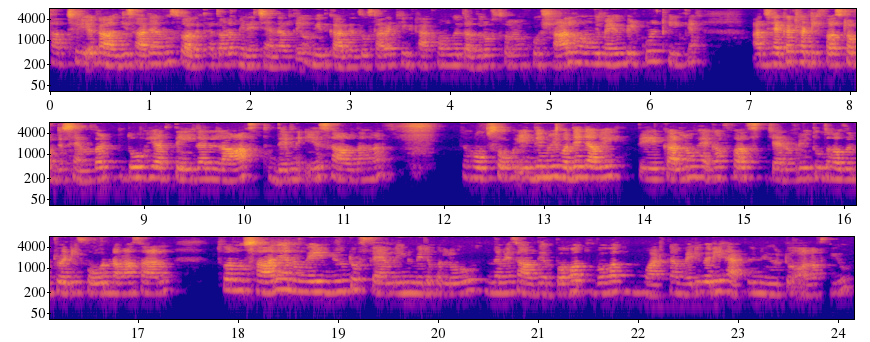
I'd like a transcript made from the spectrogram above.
ਸਤਿ ਸ਼੍ਰੀ ਅਕਾਲ ਜੀ ਸਾਰਿਆਂ ਨੂੰ, ਸਵਾਗਤ ਹੈ ਤੁਹਾਡਾ ਮੇਰੇ ਚੈਨਲ ਤੇ। ਉਮੀਦ ਕਰਦੇ ਤੁਸੀਂ ਸਾਰੇ ਠੀਕ ਠਾਕ ਹੋਵੋਗੇ, ਤੰਦਰੁਸਤ ਹੋਵੋਗੇ, ਖੁਸ਼ਹਾਲ ਹੋਵੋਗੇ। ਮੈਂ ਵੀ ਬਿਲਕੁਲ ਠੀਕ ਹੈ। ਅੱਜ ਹੈਗਾ 31st ਆਫ ਦਸੰਬਰ 2023 ਦਾ ਲਾਸਟ ਦਿਨ ਇਸ ਸਾਲ ਦਾ, ਹਨਾ? ਤੇ ਹੋਪ ਸੋ ਇਹ ਦਿਨ ਵੀ ਵਧੇ ਜਾਵੇ ਤੇ ਕੱਲ ਨੂੰ ਹੈਗਾ 1st ਜਨਵਰੀ 2024 ਨਵਾਂ ਸਾਲ। ਤੁਹਾਨੂੰ ਸਾਰਿਆਂ ਨੂੰ ਮੇਰੀ YouTube ਫੈਮਿਲੀ ਨੂੰ, ਮੇਰੇ ਵੱਲੋਂ ਨਵੇਂ ਸਾਲ ਦੀਆਂ ਬਹੁਤ ਬਹੁਤ ਮੁਬਾਰਕਾਂ। Very very happy new year to all of you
